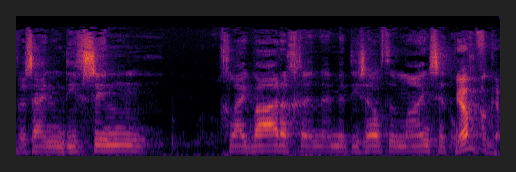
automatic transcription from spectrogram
we zijn in die zin gelijkwaardig en, en met diezelfde mindset opgevoed. Ja, oké.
